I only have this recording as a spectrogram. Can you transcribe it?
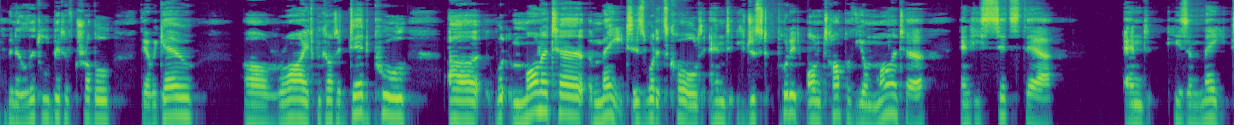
I've been a little bit of trouble. There we go. Alright, we got a Deadpool uh, monitor mate is what it's called, and you just put it on top of your monitor and he sits there and he's a mate.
